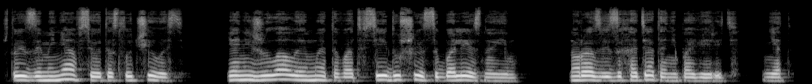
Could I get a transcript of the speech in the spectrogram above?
что из-за меня все это случилось. Я не желала им этого, от всей души соболезную им. Но разве захотят они поверить? Нет.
